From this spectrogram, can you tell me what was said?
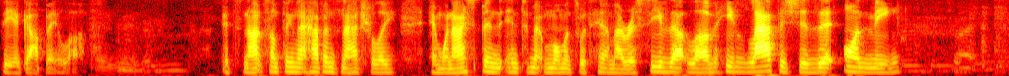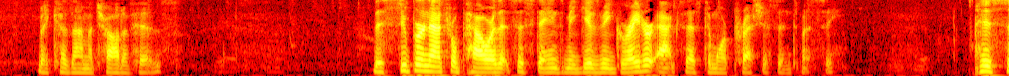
the agape love. It's not something that happens naturally. And when I spend intimate moments with Him, I receive that love. He lavishes it on me because I'm a child of His. This supernatural power that sustains me gives me greater access to more precious intimacy. His,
